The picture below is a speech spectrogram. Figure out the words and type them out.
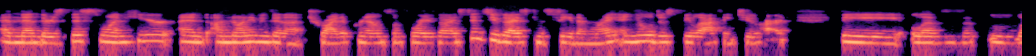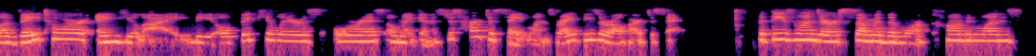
And then there's this one here, and I'm not even gonna try to pronounce them for you guys since you guys can see them, right? And you'll just be laughing too hard. The lev levator anguli, the orbicularis oris, oh my goodness, just hard to say ones, right? These are all hard to say. But these ones are some of the more common ones.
